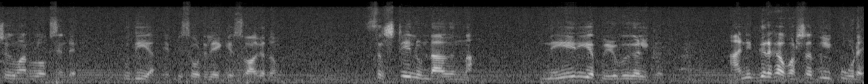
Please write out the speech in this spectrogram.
ശിവകുമാർ ബ്ലോഗ്സിന്റെ പുതിയ എപ്പിസോഡിലേക്ക് സ്വാഗതം. സൃഷ്ടിയിലുണ്ടാകുന്ന നേരിയ പിഴവുകൾക്ക് അനുഗ്രഹ വർഷത്തിൽ കൂടെ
